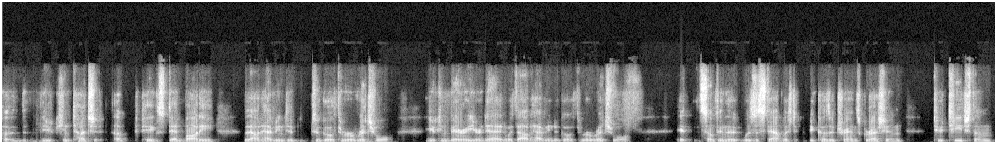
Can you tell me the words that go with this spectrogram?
Uh, you can touch a pig's dead body without having to, to go through a ritual. You can bury your dead without having to go through a ritual. It's something that was established because of transgression to teach them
